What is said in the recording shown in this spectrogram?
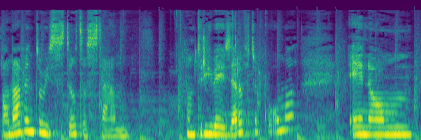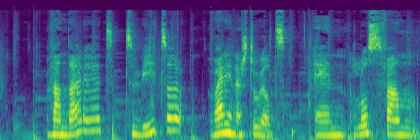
om af en toe eens stil te staan. Om terug bij jezelf te komen en om van daaruit te weten waar je naartoe wilt. En los van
